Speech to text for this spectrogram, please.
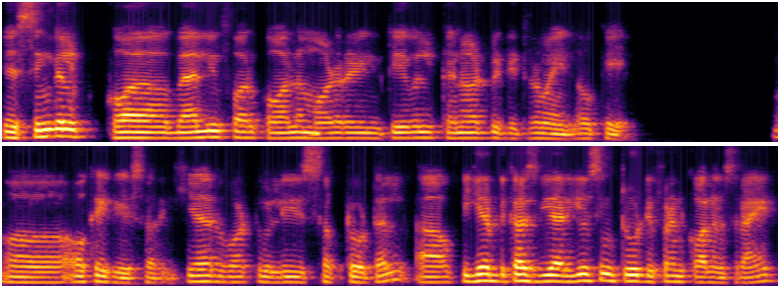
A single value for column ordering table cannot be determined. Okay. Uh, okay, okay, sorry. Here, what will is subtotal? Uh, here, because we are using two different columns, right?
